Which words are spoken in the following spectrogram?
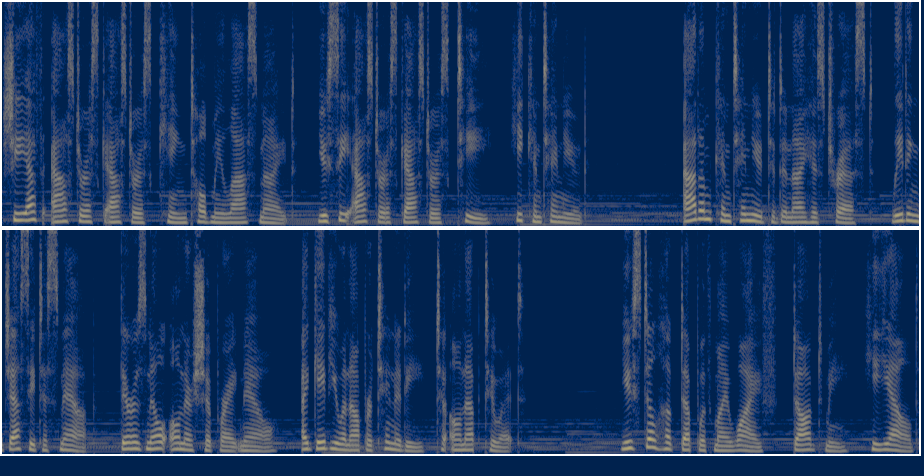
She F asterisk asterisk King told me last night, you see asterisk asterisk T, he continued. Adam continued to deny his tryst, leading Jesse to snap, There is no ownership right now, I gave you an opportunity to own up to it. You still hooked up with my wife, dogged me, he yelled.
